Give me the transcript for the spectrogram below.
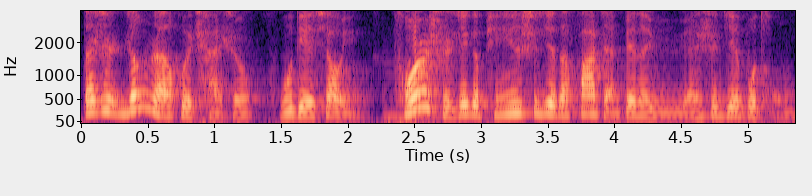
但是仍然会产生蝴蝶效应，从而使这个平行世界的发展变得与原世界不同。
